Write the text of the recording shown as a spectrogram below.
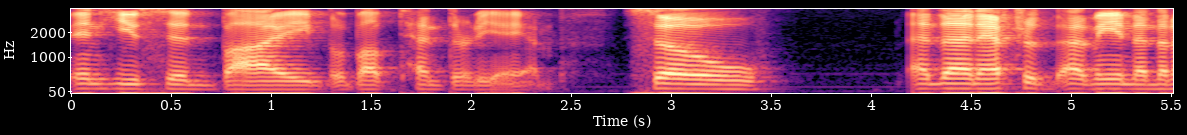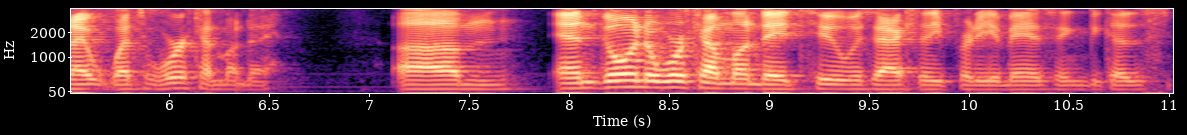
in Houston by about ten thirty a.m. So and then after I mean, and then I went to work on Monday. Um, and going to work on Monday too was actually pretty amazing because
